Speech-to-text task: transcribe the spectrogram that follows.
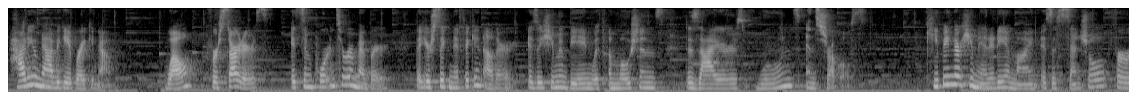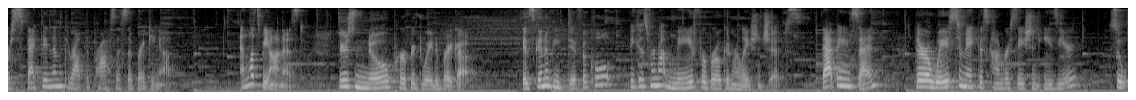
How do you navigate breaking up? Well, for starters, it's important to remember that your significant other is a human being with emotions, desires, wounds, and struggles. Keeping their humanity in mind is essential for respecting them throughout the process of breaking up. And let's be honest, there's no perfect way to break up. It's gonna be difficult because we're not made for broken relationships. That being said, there are ways to make this conversation easier so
